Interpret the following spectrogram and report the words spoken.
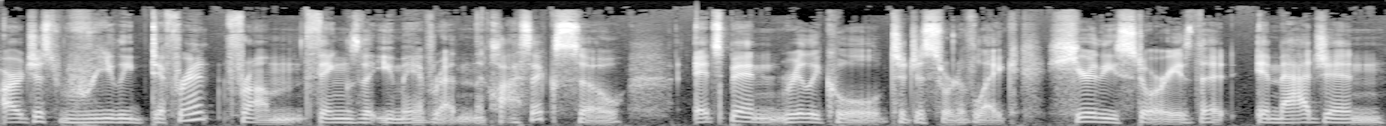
Are just really different from things that you may have read in the classics. So it's been really cool to just sort of like hear these stories that imagine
